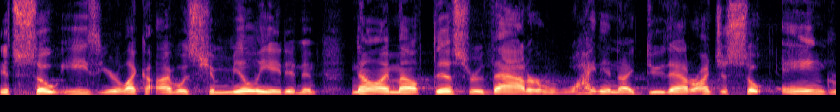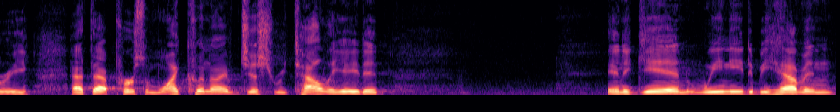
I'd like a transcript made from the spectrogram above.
It's so easy. You're like, I was humiliated and now I'm out this or that, or why didn't I do that? Or I'm just so angry at that person. Why couldn't I have just retaliated? And again, we need to be having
